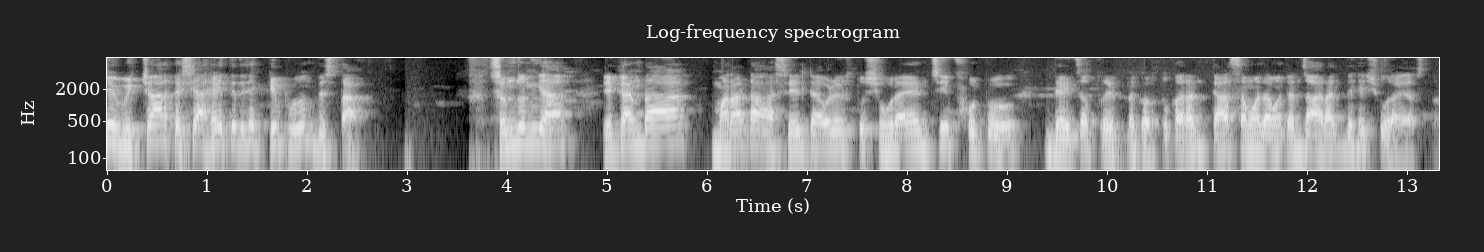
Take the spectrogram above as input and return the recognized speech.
चे विचार कसे आहेत ते त्याच्या टिपवरून दिसतात. समजून घ्या एखादा मराठा असेल त्यावेळेस तो शिवरायांचे फोटो द्यायचा प्रयत्न करतो कारण त्या समाजामध्ये त्यांचं आराध्य हे शिवराय असतं.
